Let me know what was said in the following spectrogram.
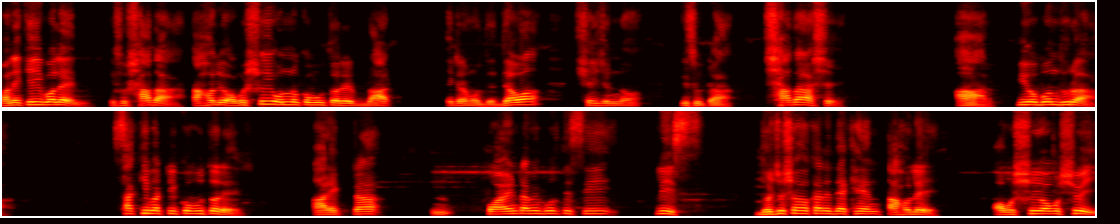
অনেকেই বলেন, কিছু সাদা, তাহলে অবশ্যই অন্য কবুতরের ব্লাড এটার মধ্যে দেওয়া, সেই জন্য কিছুটা সাদা আসে। আর প্রিয় বন্ধুরা সাকিবাটি কবুতরের আর একটা পয়েন্ট আমি বলতেছি প্লিজ ধৈর্য সহকারে দেখেন, তাহলে অবশ্যই অবশ্যই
